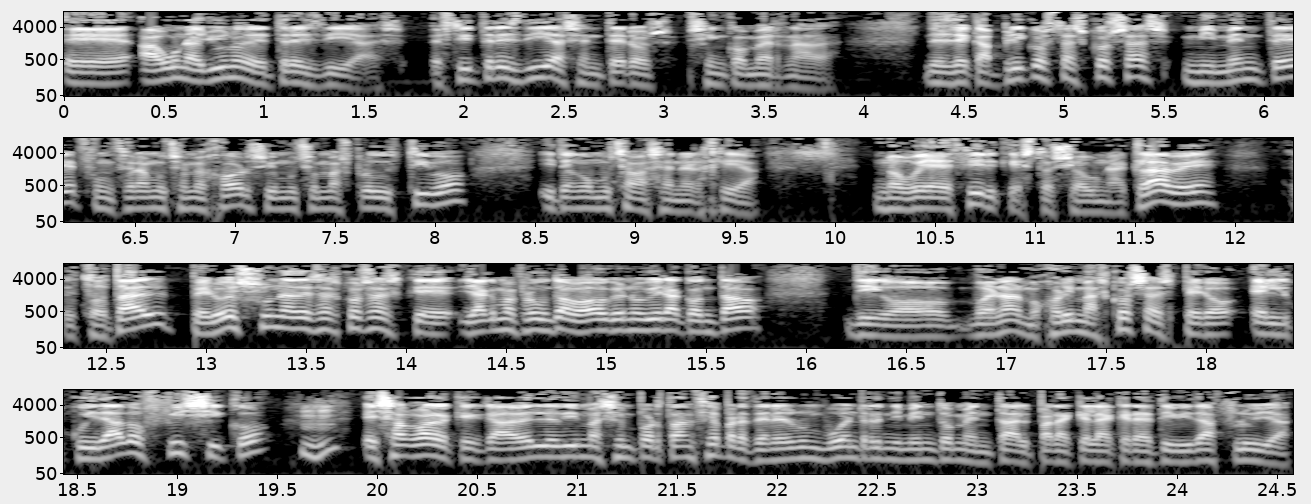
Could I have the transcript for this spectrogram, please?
eh, hago un ayuno de tres días. Estoy tres días enteros sin comer nada. Desde que aplico estas cosas, mi mente funciona mucho mejor, soy mucho más productivo y tengo mucha más energía. No voy a decir que esto sea una clave total, pero es una de esas cosas que, ya que me has preguntado algo que no hubiera contado, digo, bueno, a lo mejor hay más cosas, pero el cuidado físico es algo al que cada vez le doy más importancia para tener un buen rendimiento mental, para que la creatividad fluya.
